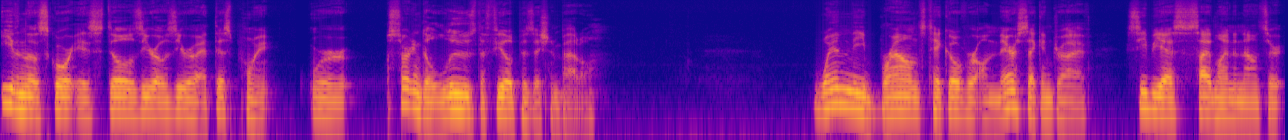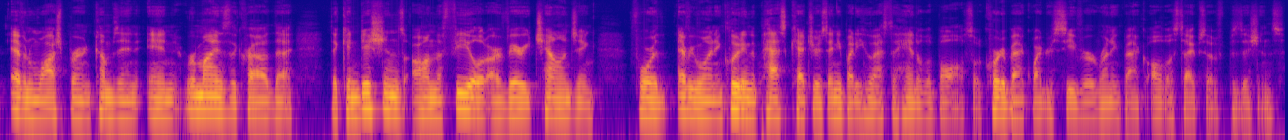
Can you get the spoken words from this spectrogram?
Even though the score is still 0 0 at this point, we're starting to lose the field position battle. When the Browns take over on their second drive, CBS sideline announcer Evan Washburn comes in and reminds the crowd that the conditions on the field are very challenging for everyone, including the pass catchers, anybody who has to handle the ball. So, quarterback, wide receiver, running back, all those types of positions.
